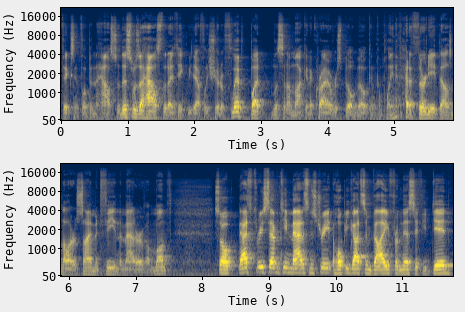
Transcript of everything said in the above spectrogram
fixing flipping the house. So this was a house that I think we definitely should have flipped. But listen, I'm not going to cry over spilt milk and complain about a $38,000 assignment fee in the matter of a month. So that's 317 Madison Street. Hope you got some value from this. If you did,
